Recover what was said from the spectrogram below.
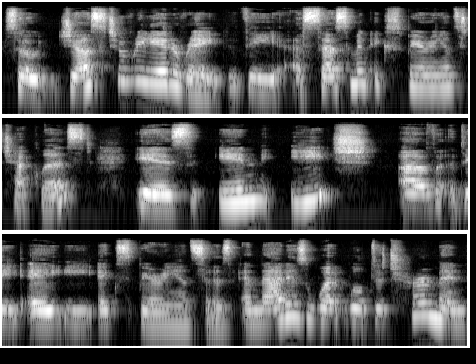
So just to reiterate, the assessment experience checklist is in each of the AE experiences, and that is what will determine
